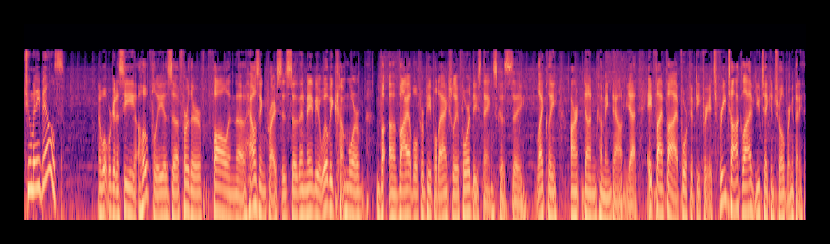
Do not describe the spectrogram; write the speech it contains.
too many bills. And what we're going to see, hopefully, is a further fall in the housing prices. So then maybe it will become more uh, viable for people to actually afford these things because they likely aren't done coming down yet. 855 450 free. It's free talk live. You take control. Bring up anything.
